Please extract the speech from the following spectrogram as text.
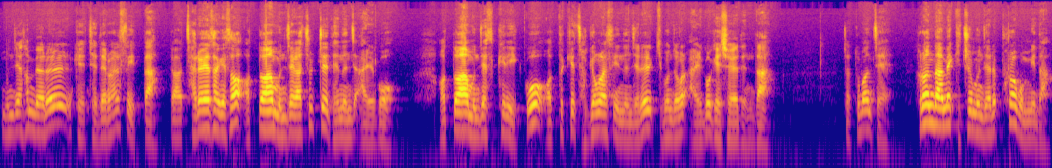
문제 선별을 이렇게 제대로 할 수 있다. 그러니까 자료 해석에서 어떠한 문제가 출제되는지 알고 어떠한 문제 스킬이 있고 어떻게 적용할 수 있는지를 기본적으로 알고 계셔야 된다. 자, 두 번째. 그런 다음에 기출 문제를 풀어봅니다.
